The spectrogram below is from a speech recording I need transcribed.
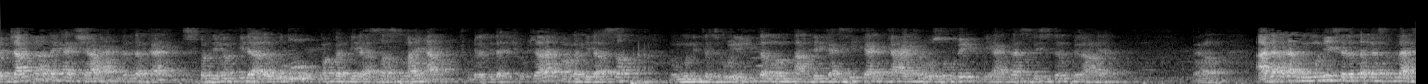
berjaga dengan syarat Letakkan seperti mana tidak ada wudhu Maka tidak sah sembahyang Bila tidak cukup syarat Maka tidak sah mengundi tersebut. Ini kita mengaplikasikan kaedah usufik Di atas sistem pilihan ya. Ada adat mengundi saya letakkan sebelas.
